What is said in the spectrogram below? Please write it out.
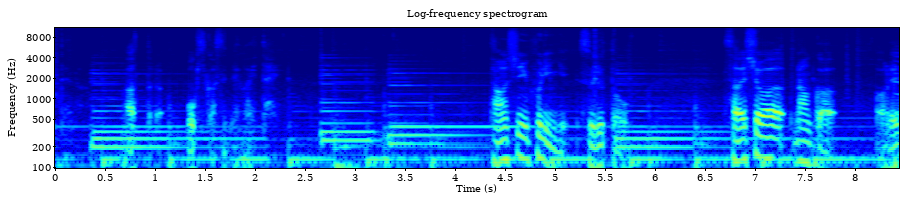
たいな。あったらお聞かせ願いたい。単身赴任にすると最初はなんかあれ？っ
